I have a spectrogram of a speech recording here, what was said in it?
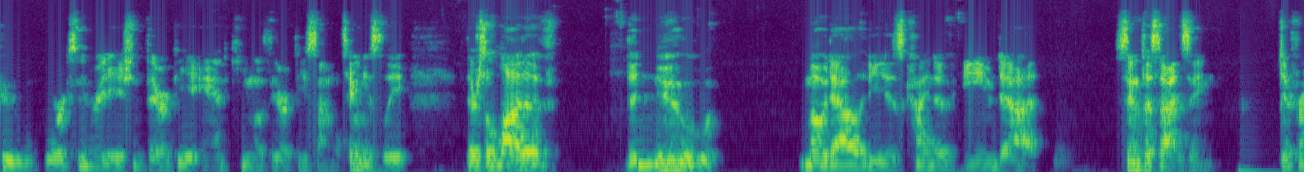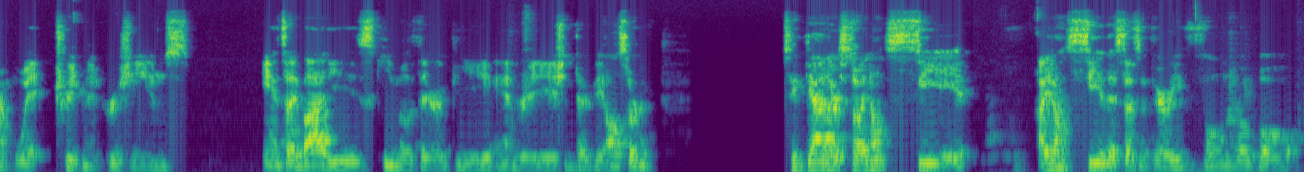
who works in radiation therapy and chemotherapy simultaneously. There's a lot of the new modalities kind of aimed at synthesizing different WIT treatment regimes, antibodies, chemotherapy, and radiation therapy, all sort of together. So I don't see, I don't see this as a very vulnerable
